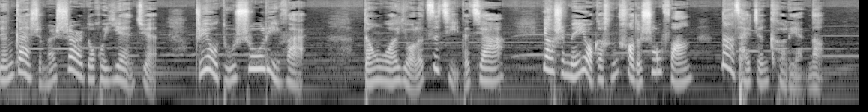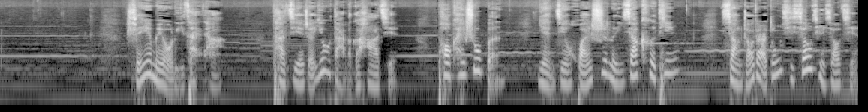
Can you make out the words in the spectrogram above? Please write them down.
人干什么事儿都会厌倦，只有读书例外。等我有了自己的家，要是没有个很好的书房，那才真可怜呢。谁也没有理睬他。他接着又打了个哈欠，抛开书本，眼睛环视了一下客厅，想找点东西消遣消遣。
